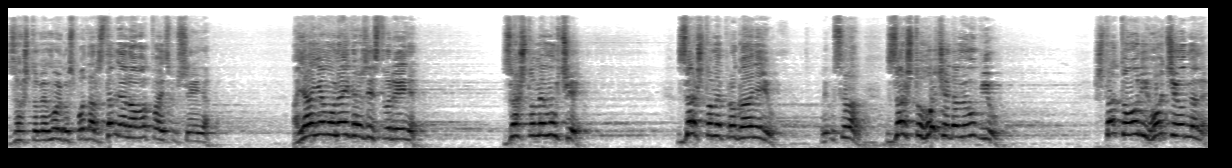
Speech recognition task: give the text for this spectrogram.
zašto me moj gospodar stavlja na ovakva iskušenja? A ja njemu najdraže stvorenje. Zašto me muče? Zašto me proganjaju? Zašto hoće da me ubiju? Šta to oni hoće od mene?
